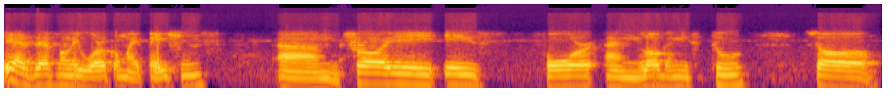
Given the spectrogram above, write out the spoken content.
it has definitely worked on my patience. Um, Troy is four and Logan is two, so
